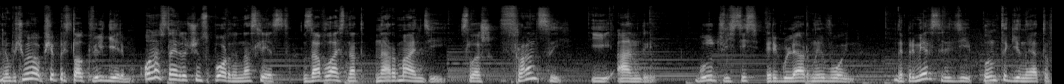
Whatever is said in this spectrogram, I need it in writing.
Но почему я вообще пристал к Вильгельму? Он оставит очень спорное наследство. За власть над Нормандией слэш Францией и Англией будут вестись регулярные войны. Например, среди плантагенетов,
